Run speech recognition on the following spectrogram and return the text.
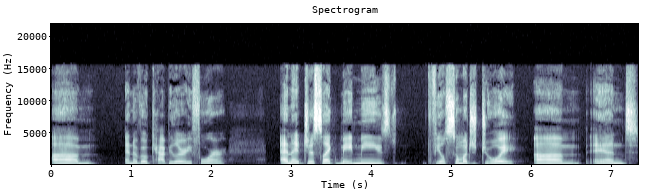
um, and a vocabulary for, and it just like made me feel so much joy. Um, and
